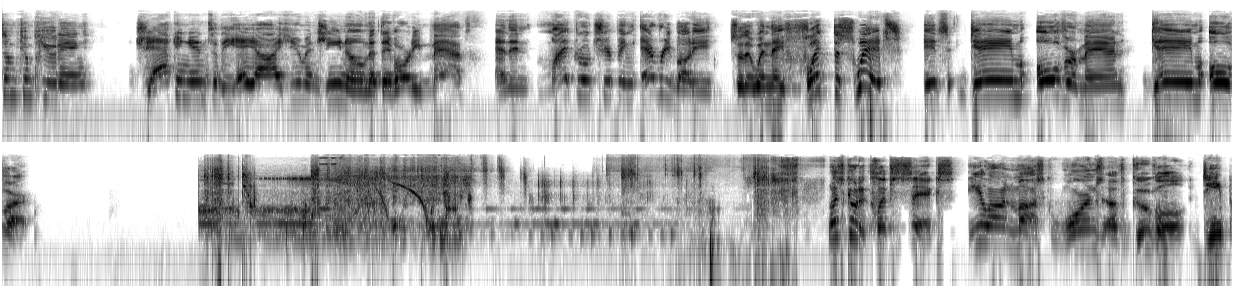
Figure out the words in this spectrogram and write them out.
quantum computing, jacking into the AI human genome that they've already mapped, and then microchipping everybody so that when they flick the switch, it's game over, man. Game over. Let's go to clip six. Elon Musk warns of Google Deep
